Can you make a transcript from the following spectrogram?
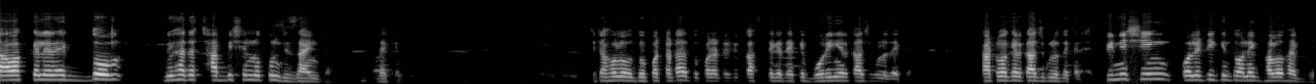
তাওয়াক্কেলের একদম দুই হাজার ছাব্বিশের নতুন ডিজাইনটা, দেখেন। এটা হলো দোপাট্টাটা দোপাট্টাটা একটু কাছ থেকে দেখে বোরিং এর কাজগুলো দেখেন, কাটওয়ার্কের কাজগুলো দেখেন। ফিনিশিং কোয়ালিটি কিন্তু অনেক ভালো থাকবে।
